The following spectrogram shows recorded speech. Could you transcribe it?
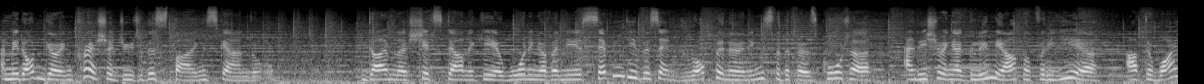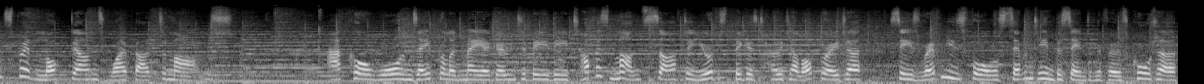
amid ongoing pressure due to the spying scandal. Daimler shifts down a gear, warning of a near 70% drop in earnings for the first quarter and issuing a gloomy outlook for the year after widespread lockdowns wipe out demand. Accor warns April and May are going to be the toughest months after Europe's biggest hotel operator sees revenues fall 17% in the first quarter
